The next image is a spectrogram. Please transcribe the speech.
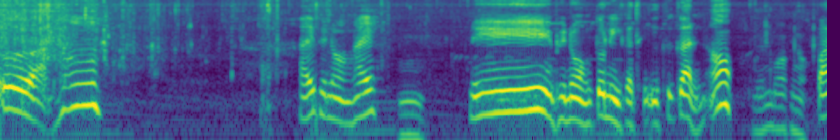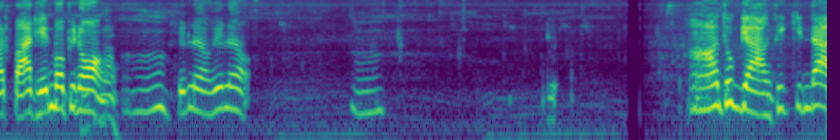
เออฮึให้พี่น้องให้อืม นี่พี่น้องตัวนี้ก็ถือคือกัน เอ้าเห็นบ่พี่น้องปาดปาดเห็นบ่พี่น้องเห็นแล้วอืมเห็นแล้วเห็นแล้วอืมเดี๋ยวหาทุกอย่างที่กินได้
